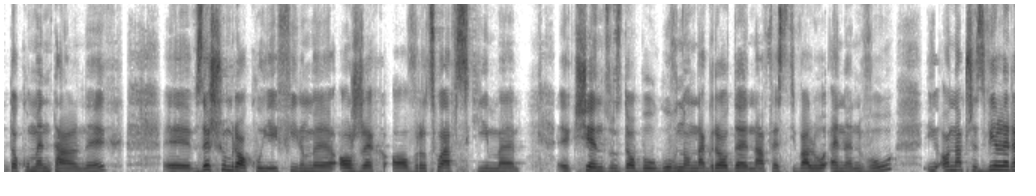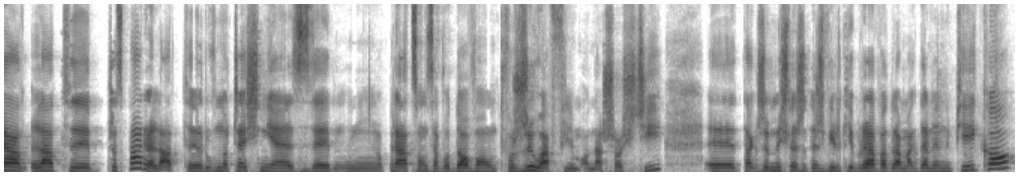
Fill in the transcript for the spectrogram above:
dokumentalnych. W zeszłym roku jej film Orzech o wrocławskim e, księdzu zdobył główną nagrodę na festiwalu NNW i ona przez wiele lat, e, przez parę lat równocześnie z pracą zawodową tworzyła film o naszości. E, Także myślę, że też wielkie brawa dla Magdaleny Piejko.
